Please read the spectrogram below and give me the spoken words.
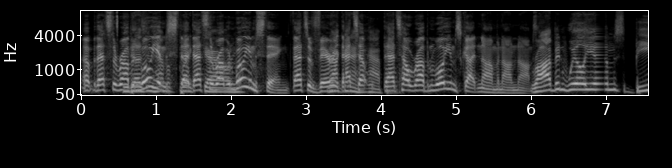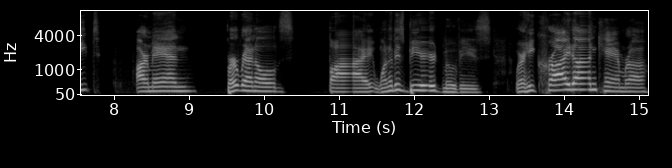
Uh, but that's the Robin doesn't have a Williams. That, that's the Robin. Williams thing. That's a very. That's how. happen. That's how Robin Williams got nom nom noms. Robin Williams beat our man Burt Reynolds by one of his beard movies where he cried on camera.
